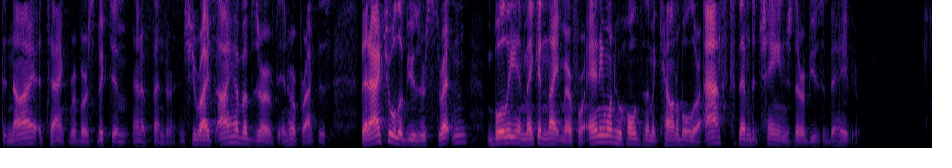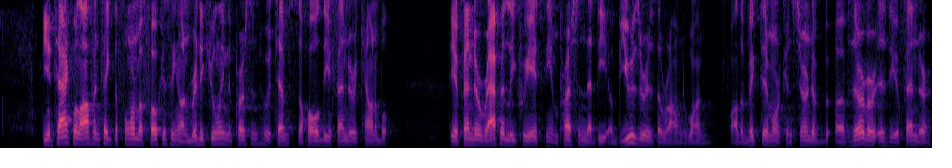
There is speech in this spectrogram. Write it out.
Deny, Attack, Reverse Victim, and Offender. And she writes I have observed in her practice that actual abusers threaten, bully, and make a nightmare for anyone who holds them accountable or asks them to change their abusive behavior. The attack will often take the form of focusing on ridiculing the person who attempts to hold the offender accountable, The offender rapidly creates the impression that the abuser is the wronged one, while the victim or concerned observer is the offender.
